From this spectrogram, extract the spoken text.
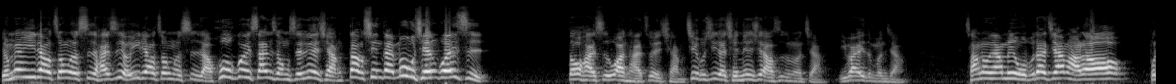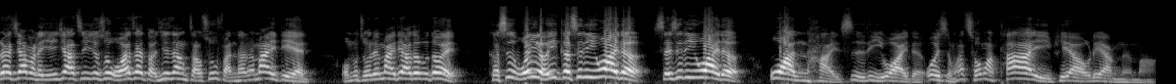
有没有意料中的事？还是有意料中的事啊？货柜三雄谁最强？到现在目前为止，都还是万海最强。记不记得前天谢老师怎么讲？礼拜一怎么讲？长隆、阳明我不再加码了哦，不再加码的言下之意就是我要在短线上找出反弹的卖点。我们昨天卖掉，对不对？可是我有一个是例外的，谁是例外的？万海是例外的，为什么？它筹码太漂亮了嘛！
